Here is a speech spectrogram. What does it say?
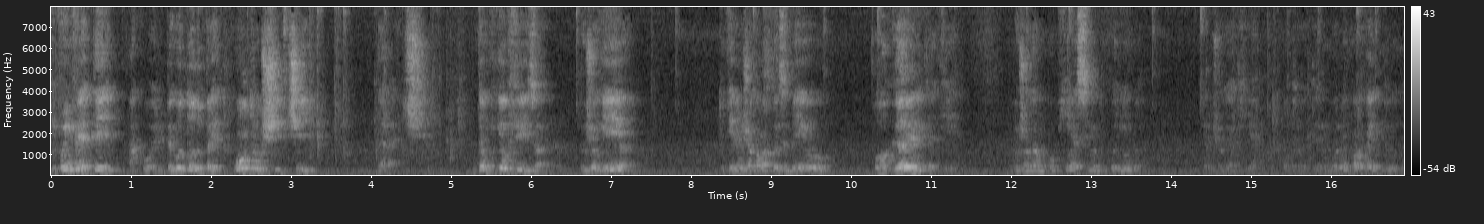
E vou inverter a cor. Ele pegou todo preto. Ctrl Shift I. Delete. Então o que, que eu fiz? Ó? Eu joguei, ó. Tô querendo jogar uma coisa meio orgânica aqui. Vou jogar um pouquinho acima do Coringa. Quero jogar aqui, ó. T. Não vou nem colocar em tudo.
